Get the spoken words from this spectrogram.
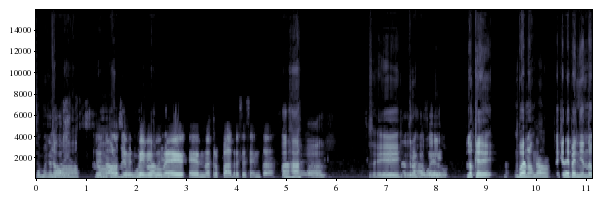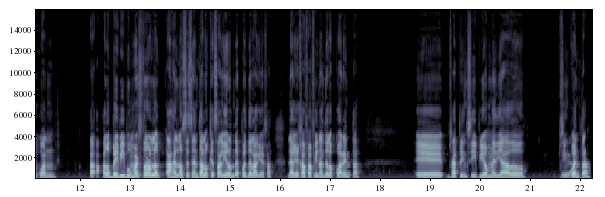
¿No se han muerto No, todavía? no, no, los baby boomers Baby. Boomer es, es nuestros padres, 60. Ajá, Ah, sí. Nuestros abuelos. Los que, bueno, No, es que dependiendo cuán... A, a los baby boomers fueron los, ajá, en los 60, los que salieron después de la guerra. La guerra fue a final de los 40. Eh, o sea, principios, mediados Mira. 50.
